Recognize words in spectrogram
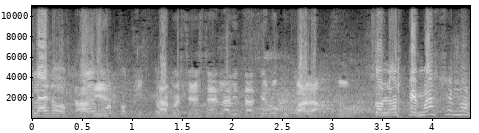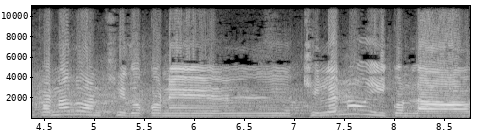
Claro, Está fue muy poquito. La cuestión está en la habitación ocupada, ¿no? Con los que más hemos ganado han sido con el chileno y con la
